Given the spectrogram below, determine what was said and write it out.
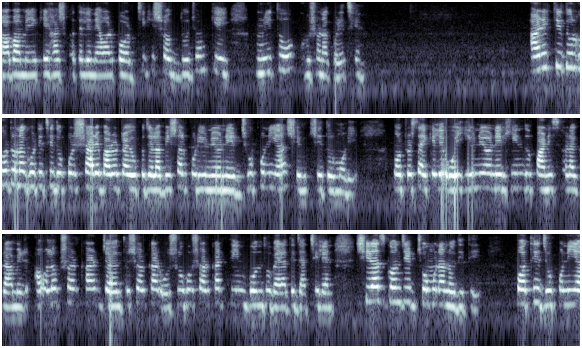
বাবা মেয়েকে হাসপাতালে নেওয়ার পর চিকিৎসক দুজনকেই মৃত ঘোষণা করেছেন। আরেকটি দুর্ঘটনা ঘটেছে দুপুর সাড়ে বারোটায় উপজেলা বিশালপুর ইউনিয়নের ঝুপনিয়া সেতুর মোড়ে। মোটরসাইকেলে ওই ইউনিয়নের হিন্দু পানিছড়া গ্রামের অলোক সরকার, জয়ন্ত সরকার ও শুভ সরকার তিন বন্ধু বেড়াতে যাচ্ছিলেন সিরাজগঞ্জের যমুনা নদীতে। পথে ঝুপনিয়া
